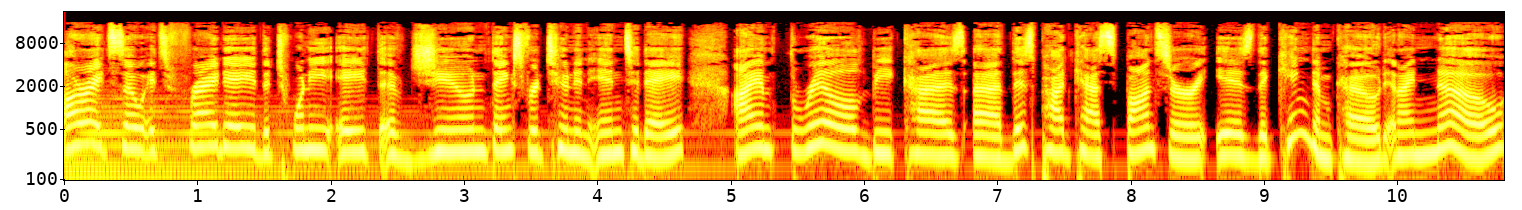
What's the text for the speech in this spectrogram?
All right. So it's Friday, the 28th of June. Thanks for tuning in today. I am thrilled because uh, this podcast sponsor is the Kingdom Code. And I know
